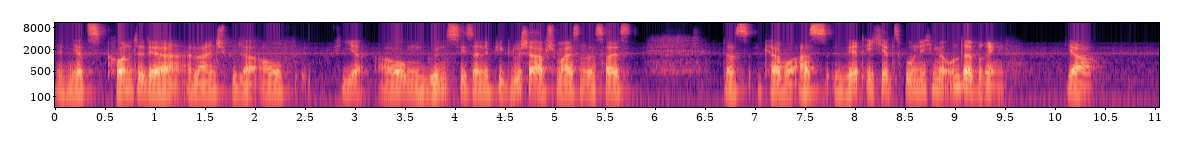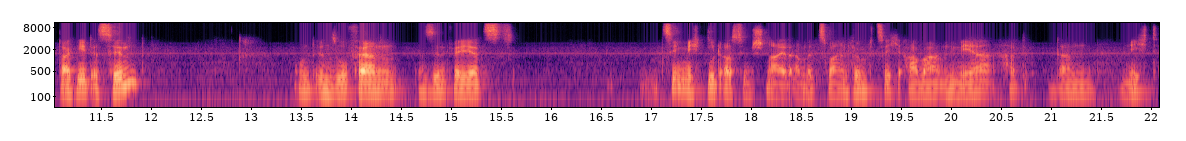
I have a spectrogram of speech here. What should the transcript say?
denn jetzt konnte der Alleinspieler auf vier Augen günstig seine Pik Lusche abschmeißen, das heißt, das Karo Ass werde ich jetzt wohl nicht mehr unterbringen. Ja, da geht es hin, und insofern sind wir jetzt ziemlich gut aus dem Schneider mit 52, aber mehr hat dann nicht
